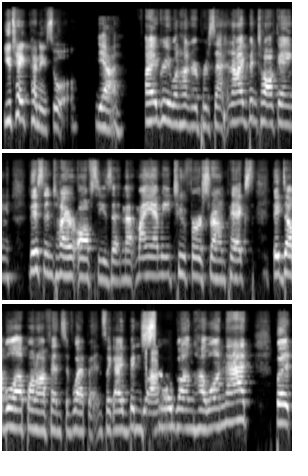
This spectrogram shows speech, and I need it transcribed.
you take Penei Sewell. Yeah. I agree 100%. And I've been talking this entire offseason that Miami, two first round picks, they double up on offensive weapons. Like I've been yeah. so gung ho on that. But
